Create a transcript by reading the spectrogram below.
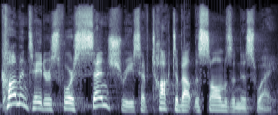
commentators for centuries have talked about the Psalms in this way.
